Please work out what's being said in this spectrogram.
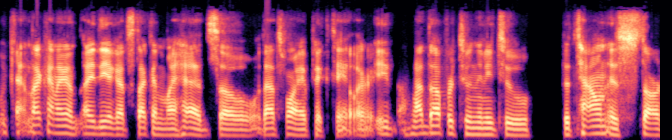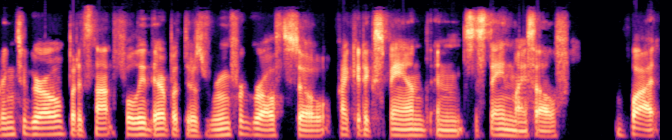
that kind of idea got stuck in my head, so that's why I picked Taylor. I had the opportunity to. The town is starting to grow, but it's not fully there. But there's room for growth, so I could expand and sustain myself but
